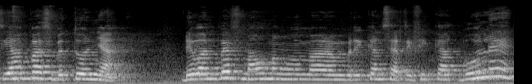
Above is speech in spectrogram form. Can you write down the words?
Siapa sebetulnya? Dewan Pers mau memberikan sertifikat boleh,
